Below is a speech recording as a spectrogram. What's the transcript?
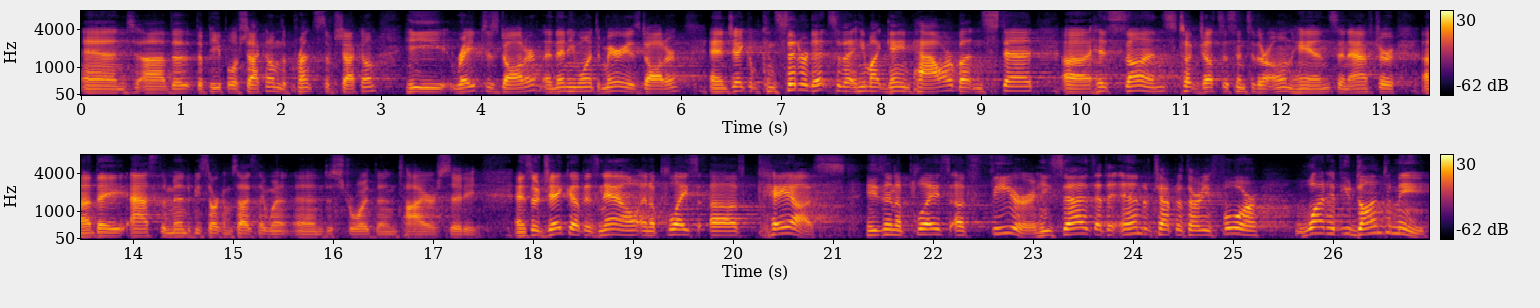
and uh, the, the people of Shechem, the prince of Shechem, he raped his daughter and then he wanted to marry his daughter. And Jacob considered it so that he might gain power, but instead uh, his sons took justice into their own hands. And after uh, they asked the men to be circumcised, they went and destroyed the entire city. And so Jacob is now in a place of chaos. He's in a place of fear. He says at the end of chapter 34, What have you done to me?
